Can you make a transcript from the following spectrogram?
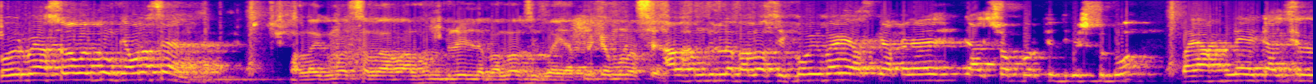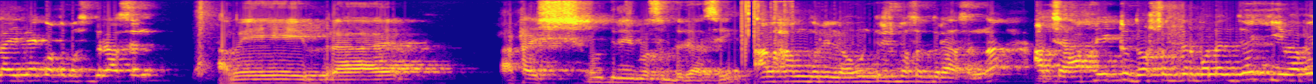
কবির ভাই আসসালামু আলাইকুম কেমন আছেন? ওয়ালাইকুম আসসালাম আলহামদুলিল্লাহ ভালো আছি ভাই। আপনি কেমন আছেন? আলহামদুলিল্লাহ ভালো আছি। কবির ভাই আজকে আপনাকে টাইলস সম্পর্কে জিজ্ঞেস করব। ভাই আপনি টাইলসের লাইনে কত বছর ধরে আছেন? আমি প্রায় আঠাইশ উনত্রিশ বছর ধরে আছি। আলহামদুলিল্লাহ উনত্রিশ বছর ধরে আছেন না? আচ্ছা আপনি একটু দর্শকদের বলেন যে কীভাবে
